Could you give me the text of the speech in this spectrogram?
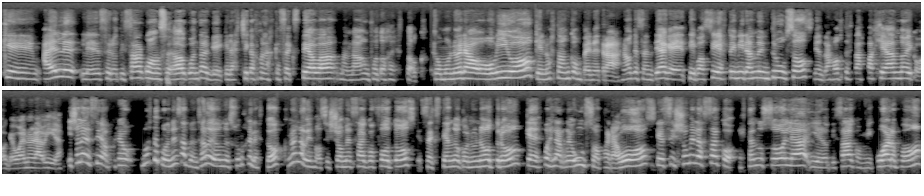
que a él le, le deserotizaba cuando se daba cuenta que, que, las chicas con las que sexteaba mandaban fotos de stock. Como no era obvio, que no estaban compenetradas, ¿no? Que sentía que, tipo, sí, estoy mirando intrusos mientras vos te estás pajeando y como que, bueno, la vida. Y yo le decía, pero vos te pones a pensar de dónde surge el stock. No es lo mismo si yo me saco fotos sexteando con un otro, que después la reuso para vos, que si yo yo me la saco estando sola y erotizada con mi cuerpo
